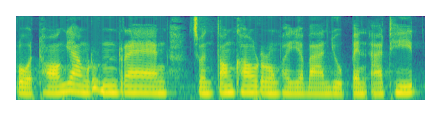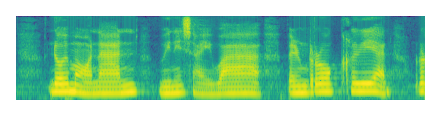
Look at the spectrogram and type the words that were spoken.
ปวดท้องอย่างรุนแรง จนต้องเข้าโรงพยาบาลอยู่เป็นอาทิตย์ โดยหมอนั้นวินิจฉัยว่าเป็นโรคเครียด โร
